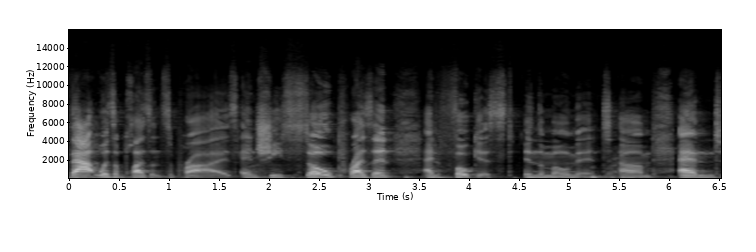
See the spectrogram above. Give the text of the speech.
that was a pleasant surprise. And she's so present and focused in the moment. Um, and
